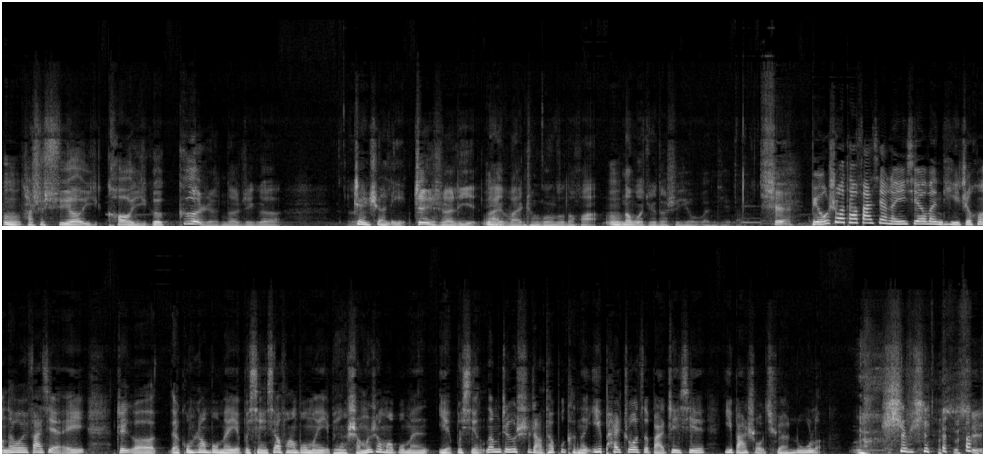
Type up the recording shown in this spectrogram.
嗯。他是需要依靠一个个人的这个震慑力。震慑力来完成工作的话，那我觉得是有问题的。是比如说，他发现了一些问题之后，他会发现，哎，这个呃工商部门也不行，消防部门也不行，什么什么部门也不行。那么这个市长他不可能一拍桌子把这些一把手全撸了，是不是？是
